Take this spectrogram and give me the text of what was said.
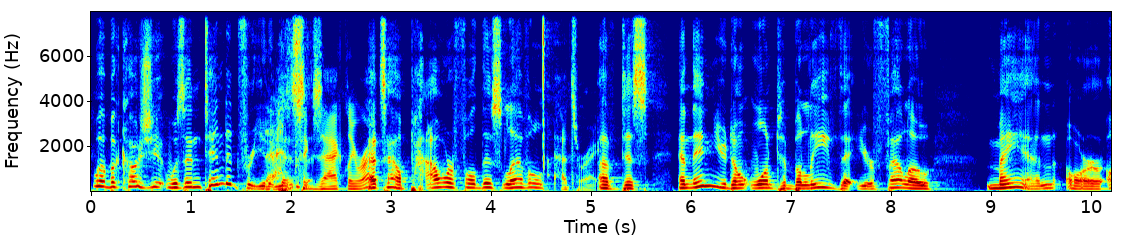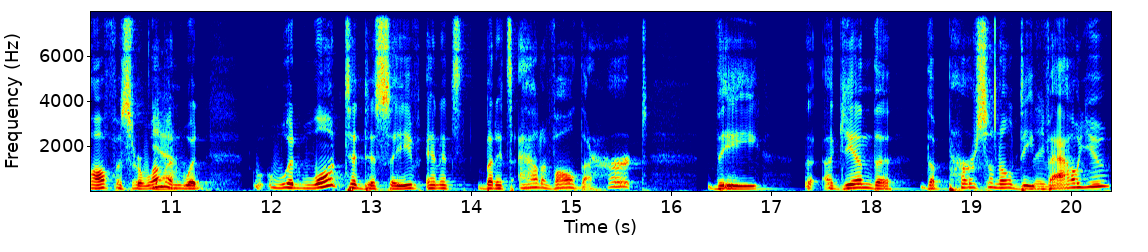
Well, because it was intended for you to That's miss it. exactly right. That's how powerful this level That's right. of dis and then you don't want to believe that your fellow man or officer woman Yeah. would would want to deceive and it's but it's out of all the hurt the again the the personal devalued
